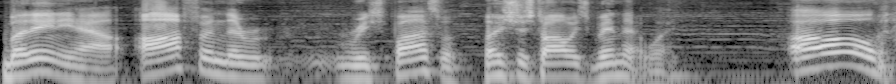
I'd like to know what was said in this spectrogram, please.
But anyhow, often the responsible, well, it's just always been that way. Oh,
